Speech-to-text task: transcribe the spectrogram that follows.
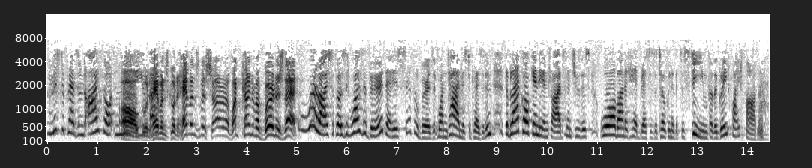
Mr. President, I thought oh, maybe Oh, you'd good like- heavens, good heavens, Miss Sarah. What kind of a bird is that? Well, I suppose it was a bird. That is, several birds at one time, Mr. President. The Black Hawk Indian tribe sent you this war bonnet headdress as a token of its esteem for the great white father.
